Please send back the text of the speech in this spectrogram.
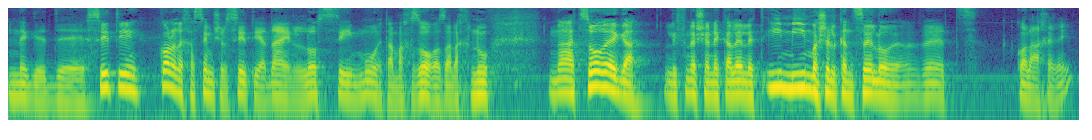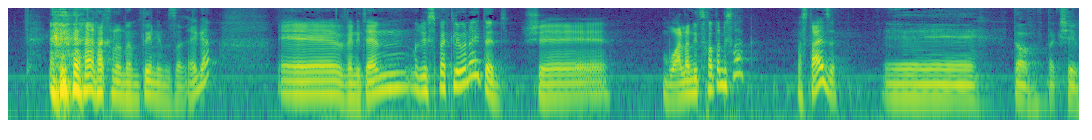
נגד אה, סיטי. כל הנכסים של סיטי עדיין לא סיימו את המחזור, אז אנחנו נעצור רגע לפני שנקלל את אימא של קנסלו ואת כל האחרים. אנחנו נמתין עם זה רגע, אה, וניתן ריספקט ליונייטד, שוואלה ניצחה את המשחק, עשתה את זה. אה, טוב, תקשיב.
